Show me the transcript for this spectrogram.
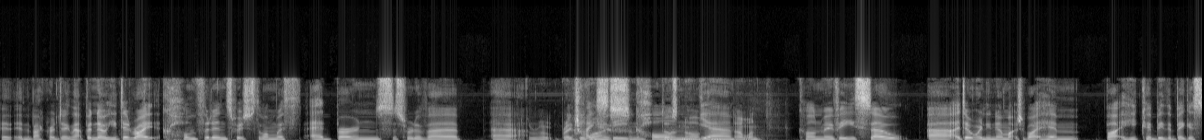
in the background doing that. But no, he did write Confidence, which is the one with Ed Burns, sort of a, a Rachel Weisz and con- Dustin Hoffman. yeah. That one. Con movie. So uh, I don't really know much about him, but he could be the biggest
